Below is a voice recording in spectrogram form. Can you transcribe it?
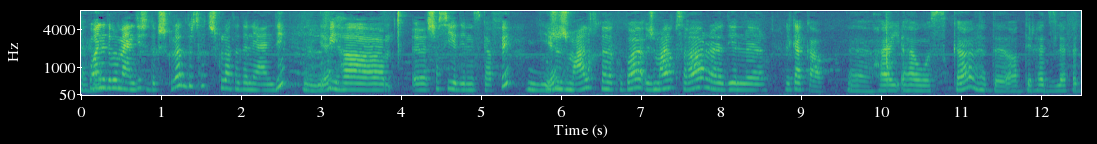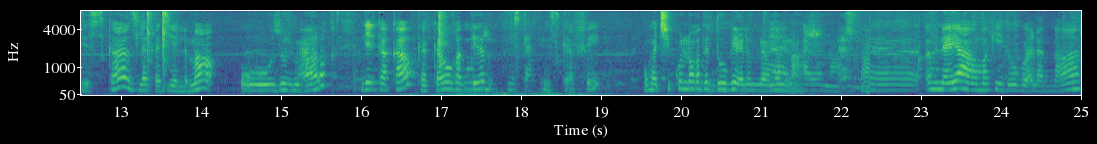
وأنا دابا ما عنديش داك الشكلاط درت هاد الشكلاط هذا اللي عندي. وفيها آه، شاسية ديال نسكافيه إيه. وجوج معالق كبار جوج معالق صغار ديال الكاكاو. آه، هاي ها هو السكر هاد غدير هاد زلافه ديال السكر زلافة ديال الماء وزوج معالق ديال الكاكاو. كاكاو غدير نسكافيه. نسكافيه. وهادشي كله غادي تذوبيه على على آه، النار. على النار. آه، هنايا هما كيذوبوا على النار.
